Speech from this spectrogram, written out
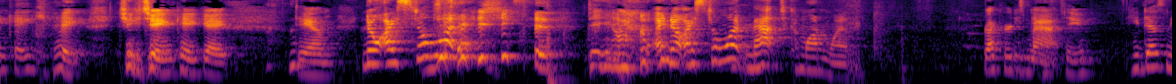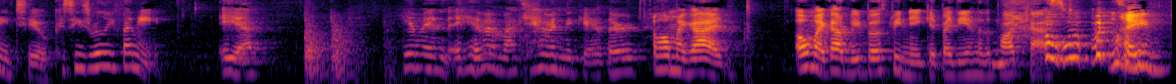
and KK. JJ and KK. Damn. No, I still want. she said, "Damn." I know. I still want Matt to come on one. Records He Matt. needs to. He does need to because he's really funny. Yeah. Him and him and my Kevin together. Oh my god. Oh my god, we'd both be naked by the end of the podcast. like.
